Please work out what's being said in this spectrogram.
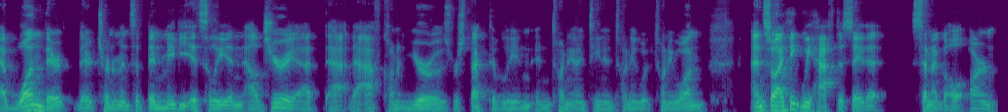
have won their their tournaments have been maybe Italy and Algeria at, at the AFCON and Euros respectively in, in 2019 and 2021. And so I think we have to say that Senegal aren't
